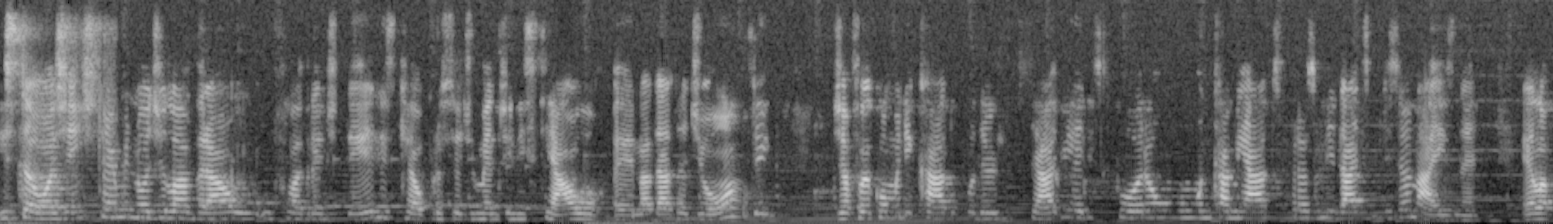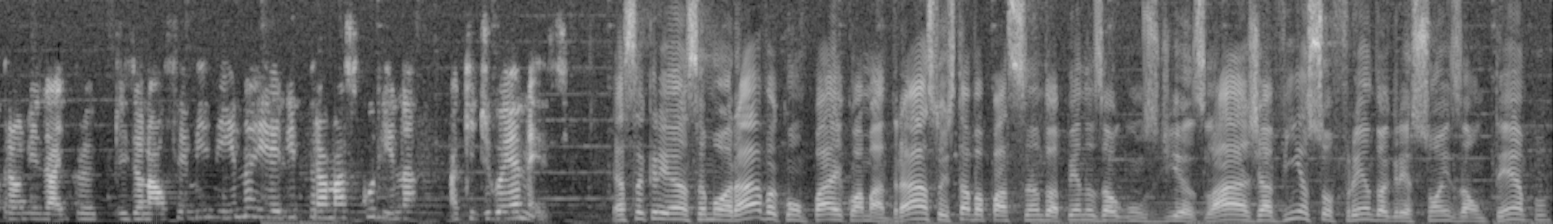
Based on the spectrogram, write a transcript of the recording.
Então, a gente terminou de lavrar o, flagrante deles, que é o procedimento inicial é, na data de ontem já foi comunicado ao Poder Judiciário e eles foram encaminhados para as unidades prisionais, né? Ela para a unidade prisional feminina e ele para a masculina aqui de Goianésia. Essa criança morava com o pai, com a madrasta, ou estava passando apenas alguns dias lá? Já vinha sofrendo agressões há um tempo?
